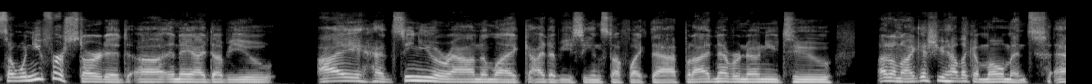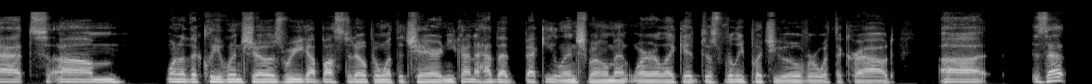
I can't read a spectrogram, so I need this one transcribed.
So when you first started uh in AIW, I had seen you around in like IWC and stuff like that, but I'd never known you to I don't know, I guess you had like a moment at um one of the Cleveland shows where you got busted open with the chair and you kind of had that Becky Lynch moment where like it just really put you over with the crowd. Uh is that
